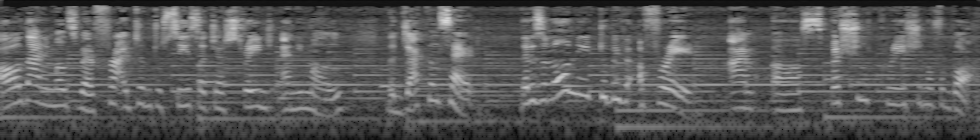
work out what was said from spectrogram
all the animals were frightened to see such a strange animal. The jackal said, There is no need to be afraid. I am a special creation of a god.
